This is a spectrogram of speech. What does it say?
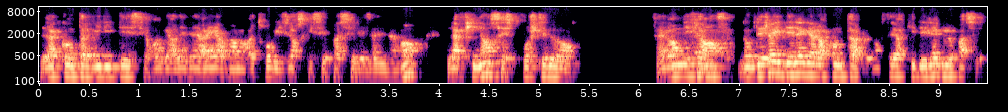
la comptabilité, c'est regarder derrière dans le rétroviseur ce qui s'est passé les années d'avant. La finance, c'est se projeter devant. C'est la grande différence. Donc déjà, ils délèguent à leur comptable, c'est-à-dire qu'ils délèguent le passé.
